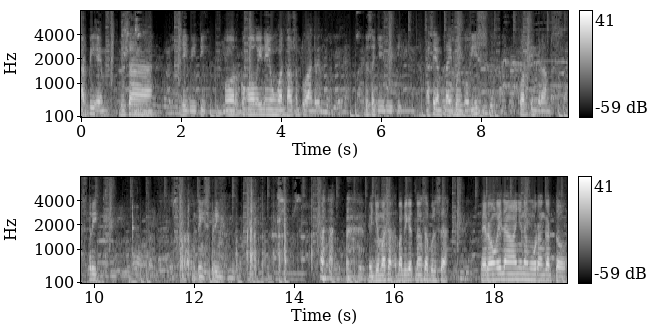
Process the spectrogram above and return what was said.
RPM doon sa JBT or kung okay na yung 1200 doon sa JBT. Kasi ang pliable ko is 14 grams straight. Ito yung spring. Medyo masa mabigat lang sa bulsa. Pero kung kailangan nyo ng murang ganito,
